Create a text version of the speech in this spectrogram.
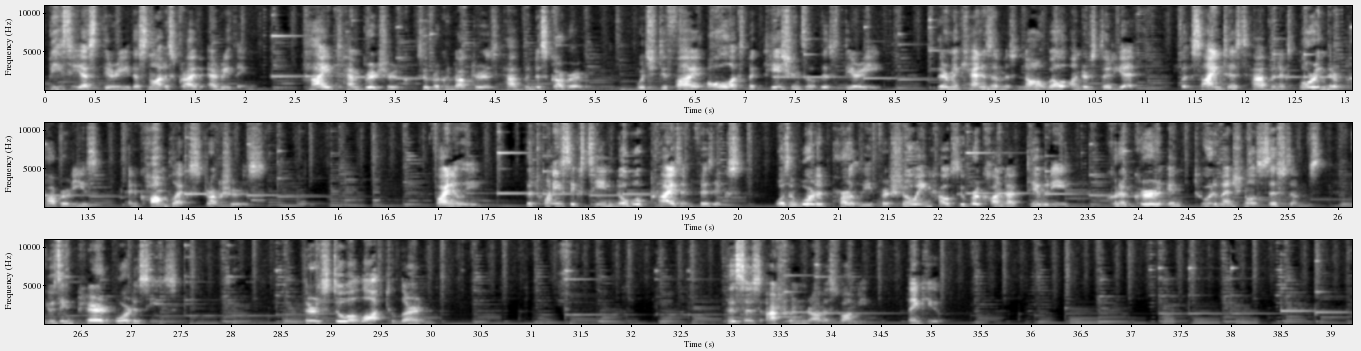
BCS theory does not describe everything. High temperature superconductors have been discovered, which defy all expectations of this theory. Their mechanism is not well understood yet, but scientists have been exploring their properties and complex structures. Finally, the 2016 Nobel Prize in Physics was awarded partly for showing how superconductivity could occur in two-dimensional systems using paired vortices there is still a lot to learn. This is Ashwin Ramaswamy. Thank you.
